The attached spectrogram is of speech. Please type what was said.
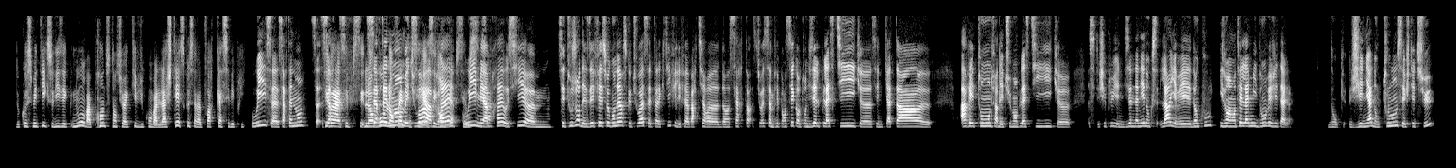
de cosmétiques se dise, nous, on va prendre ce tensioactif, du coup, on va l'acheter. Est-ce que ça va pouvoir casser les prix? Oui, certainement. c'est voilà, c'est leur rôle en fait. Mais tu vois, après, oui, mais après aussi, euh, c'est toujours des effets secondaires parce que tu vois, cet actif, il est fait à partir euh, d'un certain. Tu vois, ça me fait penser quand on disait le plastique, c'est une cata arrêtons de faire des tubes en plastique. Euh, c'était, je sais plus, il y a une dizaine d'années. Donc là, il y avait d'un coup, ils ont inventé l'amidon végétal. Donc génial. Donc tout le monde s'est jeté dessus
